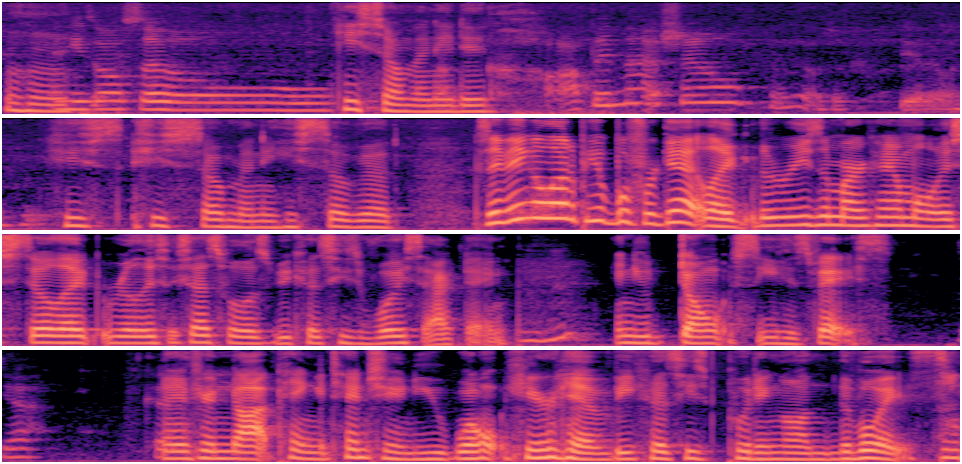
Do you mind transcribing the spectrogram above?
Mm-hmm. and he's also He's so many, dude. cop in that show. I think that was the other one. He's he's so many. He's so good. Because I think a lot of people forget like the reason Mark Hamill is still like really successful is because he's voice acting, Mhm. and you don't see his face. Yeah. And if you're not paying attention, you won't hear him because he's putting on the voice. Yeah.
